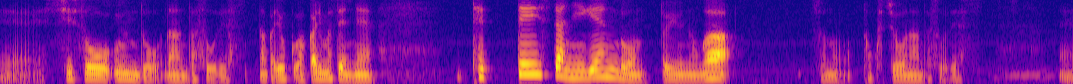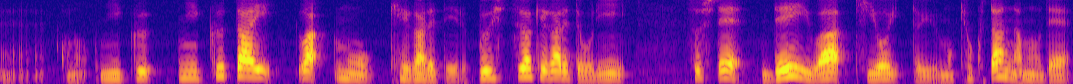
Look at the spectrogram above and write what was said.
えー、思想運動なんだそうです。なんかよく分かりませんね。徹底した二元論というのがその特徴なんだそうです。えー、この肉肉体はもう汚れている。物質は汚れておりそして霊は清いというもう極端なもので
